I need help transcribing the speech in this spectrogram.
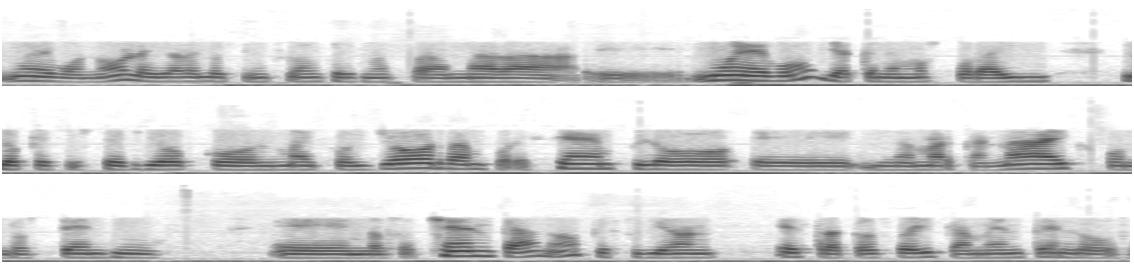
nuevo, ¿no? La idea de los influencers no es para nada eh, nuevo, ya tenemos por ahí lo que sucedió con Michael Jordan, por ejemplo, eh, la marca Nike con los tenis en los 80, ¿no? que estuvieron estratosféricamente en los,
